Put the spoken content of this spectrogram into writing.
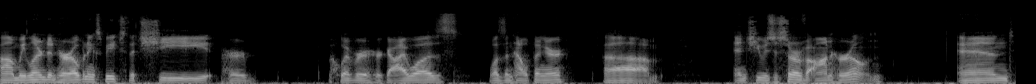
Um, we learned in her opening speech that she, her, whoever her guy was, wasn't helping her, um, and she was just sort of on her own. And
